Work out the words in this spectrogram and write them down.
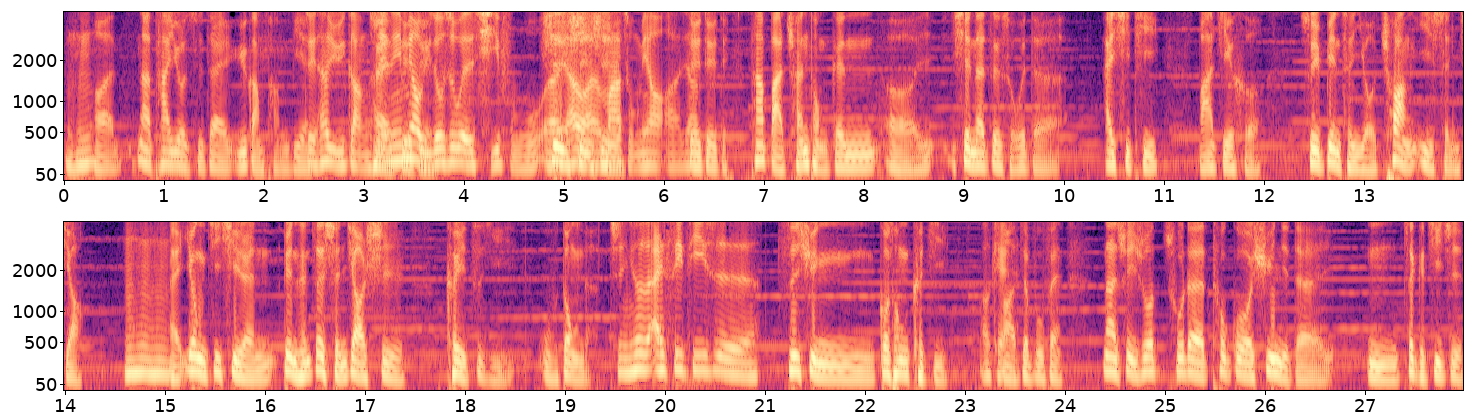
嗯哼。啊、呃，那它又是在渔港旁边，对，它渔港，所以那些庙宇都是为了祈福，是是是。妈祖庙啊，对对对，它把传统跟呃现在这所谓的 ICT 把它结合，所以变成有创意神教，嗯哼哼，哎、呃，用机器人变成这神教是可以自己舞动的，是你说的 ICT 是？资讯沟通科技，OK。啊这部分，那所以说除了透过虚拟的。嗯，这个机制，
